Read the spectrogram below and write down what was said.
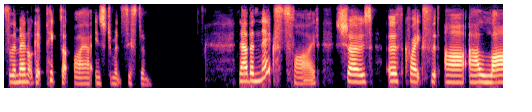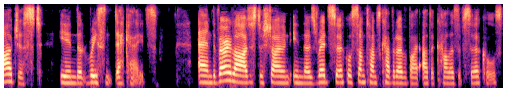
So they may not get picked up by our instrument system. Now the next slide shows earthquakes that are our largest in the recent decades. And the very largest are shown in those red circles, sometimes covered over by other colors of circles.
